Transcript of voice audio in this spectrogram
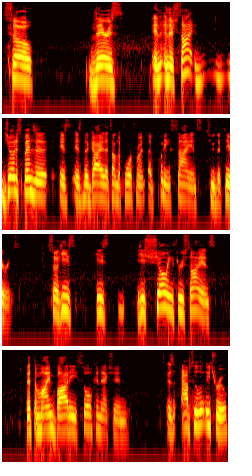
So there's and and there's sci- Joe Dispenza is is the guy that's on the forefront of putting science to the theories. So he's he's he's showing through science that the mind body soul connection is absolutely true.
